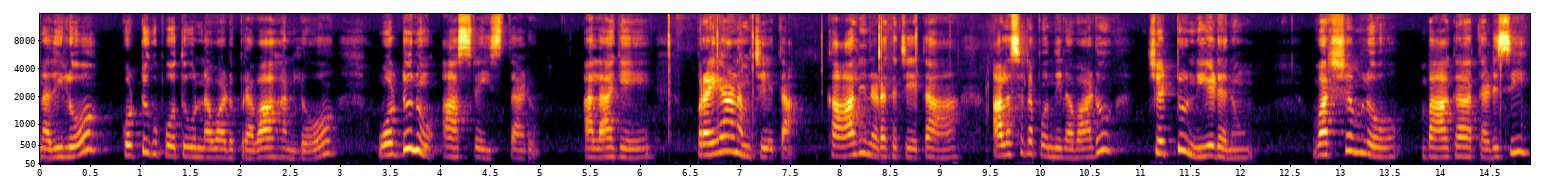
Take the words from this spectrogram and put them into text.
నదిలో కొట్టుకుపోతూ ఉన్నవాడు ప్రవాహంలో ఒడ్డును ఆశ్రయిస్తాడు. అలాగే ప్రయాణం చేత కాలినడక చేత అలసట పొందినవాడు చెట్టు నీడను వర్షంలో బాగా తడిసి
